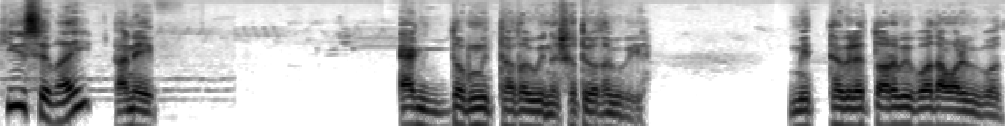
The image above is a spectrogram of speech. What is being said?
কি হয়েছে ভাই? হানি একদম মিথ্যা কথা না সত্যি কথা কবি। মিথ্যা গেলে তোর বিপদ আমার বিপদ।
